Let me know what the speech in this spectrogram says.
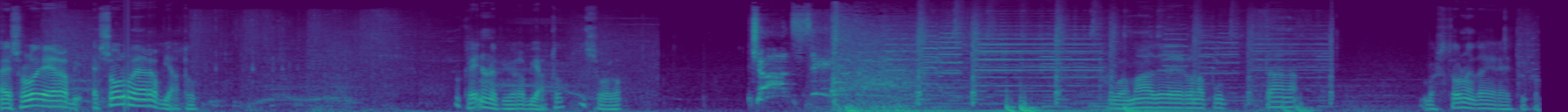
È solo, è arrabbi- è solo è arrabbiato. Ok, non è più arrabbiato, è solo. Tua madre era una puttana. Bastone da eretico.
